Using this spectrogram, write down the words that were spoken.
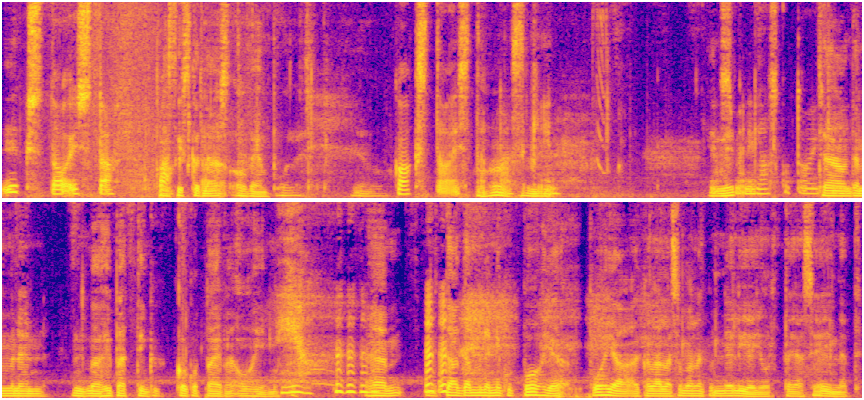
11, Laskisiko nämä 12. oven puolesta? Joo. 12 Aha, laskin. Ja Jos nyt meni laskut oikein. tämä on tämmöinen, nyt me hypättiin koko päivän ohi, mutta Joo. Ähm, tämä on tämmöinen niin pohja, pohja aika lailla samalla kuin neliöjurtta ja seinät.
